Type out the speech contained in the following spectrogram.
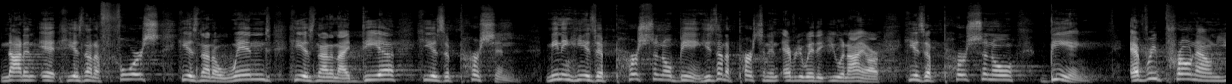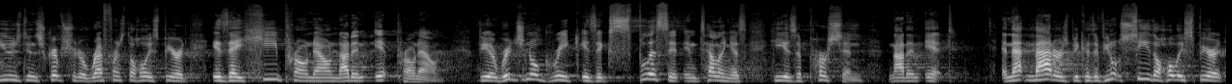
not an it. He is not a force. He is not a wind. He is not an idea. He is a person, meaning he is a personal being. He's not a person in every way that you and I are. He is a personal being. Every pronoun used in Scripture to reference the Holy Spirit is a he pronoun, not an it pronoun. The original Greek is explicit in telling us he is a person, not an it. And that matters because if you don't see the Holy Spirit,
